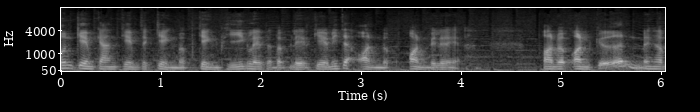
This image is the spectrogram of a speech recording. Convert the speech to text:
ต้นเกมกลางเกมจะเก่งแบบเก่งพีคเลยแต่แบบเลดเกมนี่จะอ่อนแบบอ่อนไปเลยอะอ่อนแบบอ่อนเกินนะครับ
